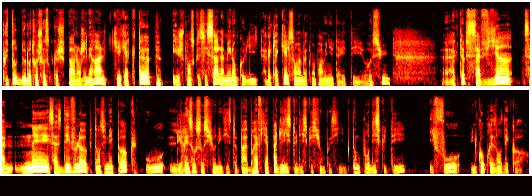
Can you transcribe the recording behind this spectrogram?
plutôt de l'autre chose que je parle en général, qui est qu'Act Up, et je pense que c'est ça la mélancolie avec laquelle 120 battements par minute a été reçu. Euh, Act Up, ça vient, ça naît, ça se développe dans une époque où les réseaux sociaux n'existent pas. Bref, il n'y a pas de liste de discussion possible. Donc pour discuter, il faut une coprésence des corps.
